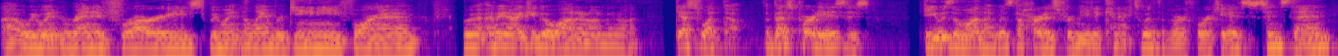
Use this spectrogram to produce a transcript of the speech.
Uh, we went and rented Ferraris. We went in a Lamborghini for him. I mean, I could go on and on and on. Guess what, though? The best part is, is he was the one that was the hardest for me to connect with of our four kids. Since then,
